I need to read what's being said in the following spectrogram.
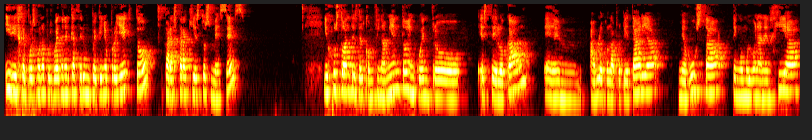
Y dije, pues bueno, pues voy a tener que hacer un pequeño proyecto para estar aquí estos meses. Y justo antes del confinamiento encuentro este local Em, hablo con la propietaria, me gusta, tengo muy buena energía,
